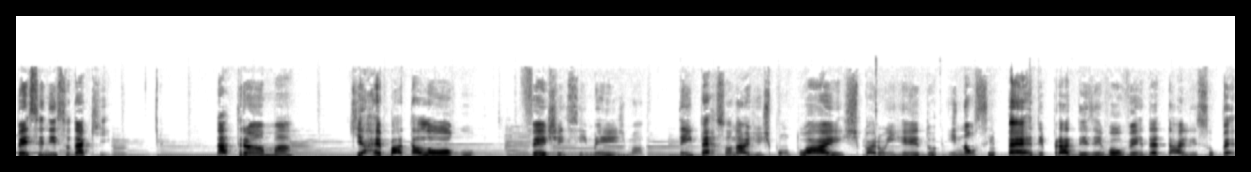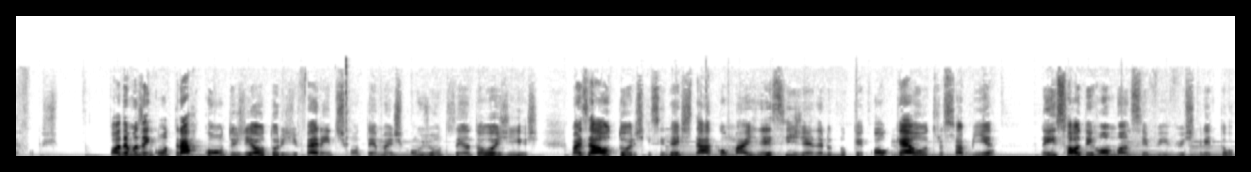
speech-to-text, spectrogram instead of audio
Pense nisso daqui. Na trama, que arrebata logo, fecha em si mesma, tem personagens pontuais para o enredo e não se perde para desenvolver detalhes supérfluos. Podemos encontrar contos de autores diferentes com temas conjuntos em antologias, mas há autores que se destacam mais nesse gênero do que qualquer outro, sabia? Nem só de romance vive o escritor.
